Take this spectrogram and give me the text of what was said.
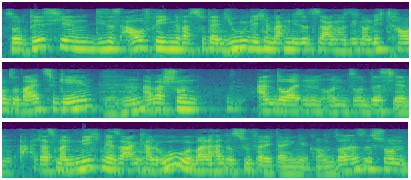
So ein bisschen dieses Aufregende, was so dann Jugendliche machen, die sozusagen sich noch nicht trauen, so weit zu gehen, Mhm. aber schon andeuten und so ein bisschen, dass man nicht mehr sagen kann, uh, meine Hand ist zufällig dahin gekommen, sondern es ist schon,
